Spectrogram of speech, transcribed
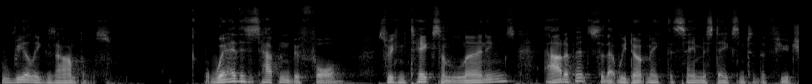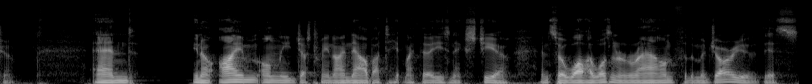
real examples where this has happened before so we can take some learnings out of it so that we don't make the same mistakes into the future. And you know, I'm only just 29 now, about to hit my 30s next year. And so while I wasn't around for the majority of this,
